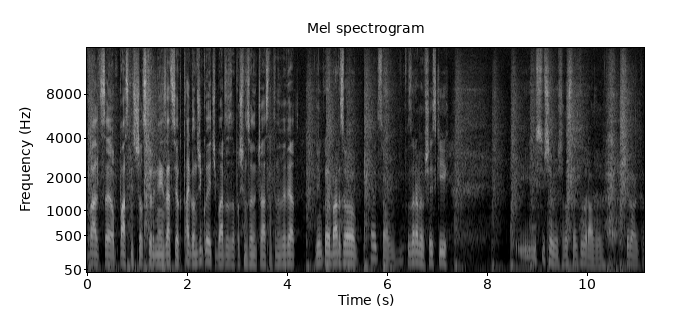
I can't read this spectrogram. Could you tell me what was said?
w walce o pas mistrzowskiej organizacji Oktagon. Dziękuję Ci bardzo za poświęcony czas na ten wywiad. Dziękuję bardzo, no i co, pozdrawiam wszystkich i słyszymy się następnym razem. Siemanko.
